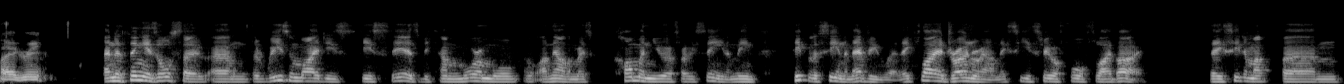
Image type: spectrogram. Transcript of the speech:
I agree. And the thing is also um, the reason why these these spheres become more and more are now the most common UFO seen. I mean, people are seeing them everywhere. They fly a drone around, they see three or four fly by. They see them up um,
